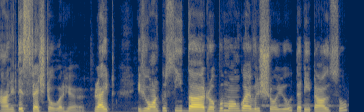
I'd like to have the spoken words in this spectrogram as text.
and it is fetched over here right? If you want to see the robomongo i will show you the data also.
